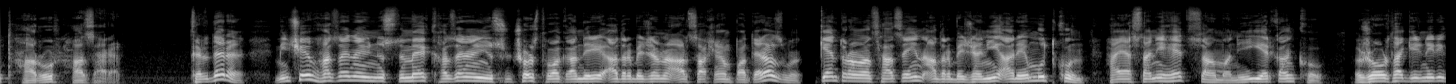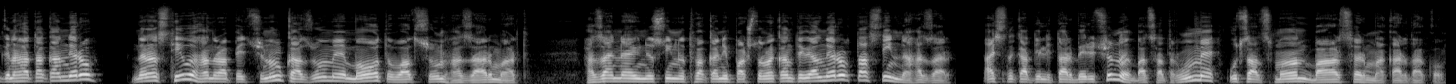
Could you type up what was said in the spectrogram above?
800 հազարը։ Քրդերը մինչև 1991-1994 թվականների Ադրբեջանա-Արցախյան պատերազմը կենտրոնացած էին Ադրբեջանի արևմուտքում Հայաստանի հետ սահմանի երկանքով։ Ժողովրդագիրների գնահատականներով նրանց թիվը հանրապետությունում կազմում է մոտ 60000 մարդ։ 1999 թվականի պաշտոնական տվյալներով 19000։ Այս նկատելի տարբերությունը բացատրվում է ուցացման բարձր մակարդակով։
